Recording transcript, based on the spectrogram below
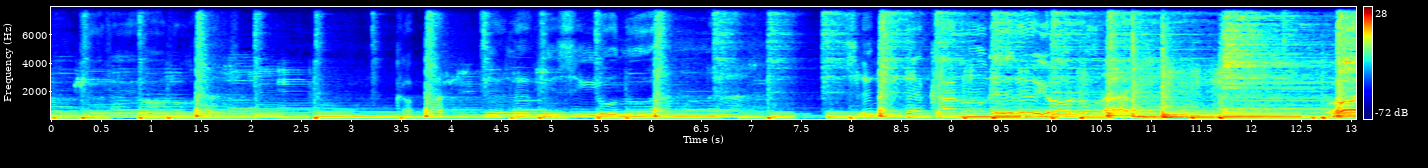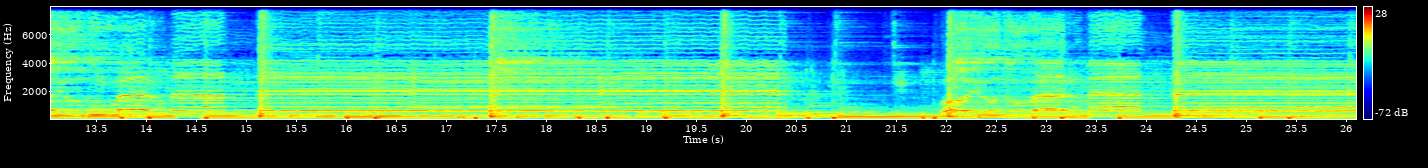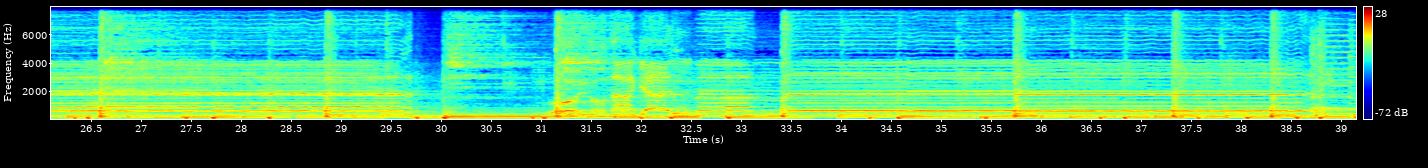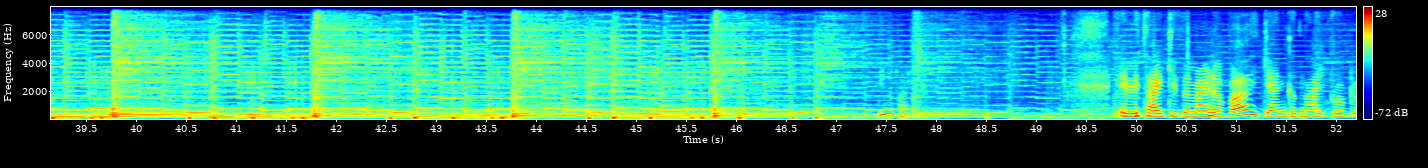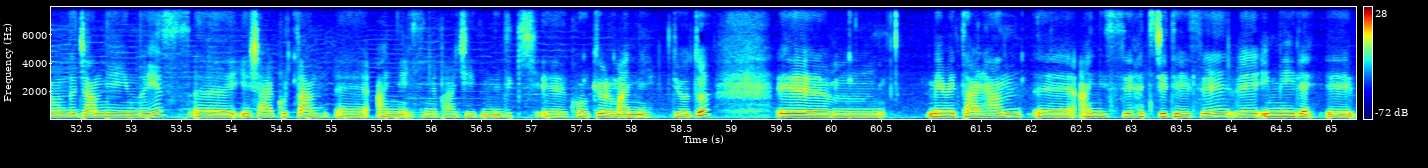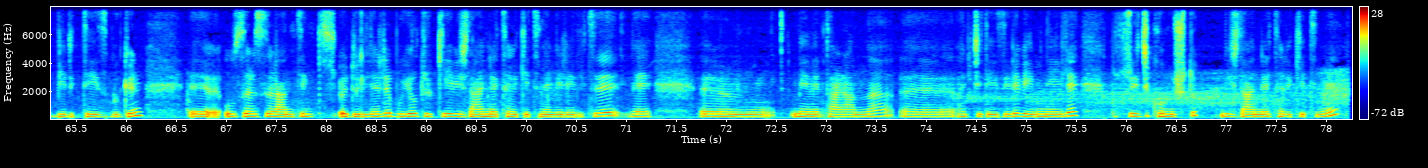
one Evet herkese merhaba. Hikayenin Kadın Hali programında canlı yayındayız. Ee, Yaşar Kurt'tan e, Anne isimli parçayı dinledik. E, Korkuyorum Anne diyordu. E, Mehmet Tarhan, e, annesi Hatice teyze ve Emine ile e, birlikteyiz bugün. E, Uluslararası Ranting ödülleri bu yıl Türkiye Vicdaniyet Hareketi'ne verildi ve e, Mehmet Tarhan'la e, Hatice teyze ile ve Emine ile bu süreci konuştuk. Vicdaniyet Hareketi'ni. E,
